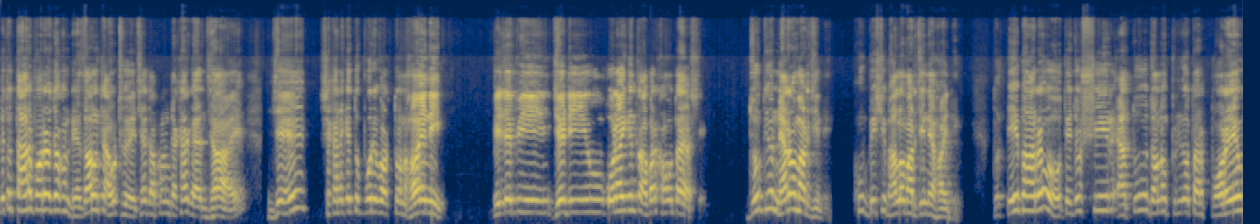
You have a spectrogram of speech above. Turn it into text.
কিন্তু তারপরে যখন রেজাল্ট আউট হয়েছে তখন দেখা যায় যে সেখানে কিন্তু পরিবর্তন হয়নি। বিজেপি, জেডিইউ, ওরাই কিন্তু আবার ক্ষমতায় আসে। যদিও ন্যারো মার্জিনে খুব বেশি ভালো মার্জিনে হয়নি। তো এবারও তেজস্বীর এত জনপ্রিয়তার পরেও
